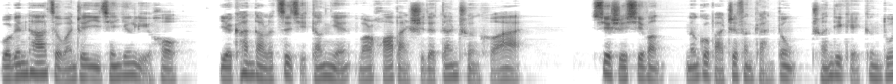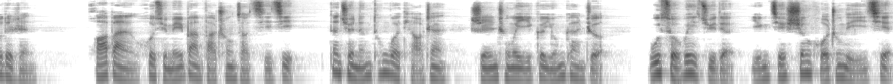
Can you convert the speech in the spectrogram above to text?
我跟他走完这一千英里后，也看到了自己当年玩滑板时的单纯和爱。谢实希望能够把这份感动传递给更多的人。滑板或许没办法创造奇迹，但却能通过挑战，使人成为一个勇敢者，无所畏惧地迎接生活中的一切。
